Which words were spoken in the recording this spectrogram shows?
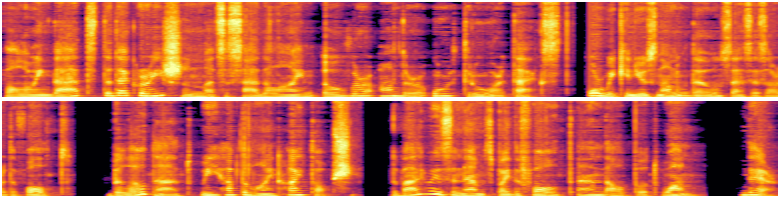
Following that, the decoration lets us add a line over, under, or through our text. Or we can use none of those as is our default. Below that, we have the line height option. The value is in ems by default and I'll put 1. There.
